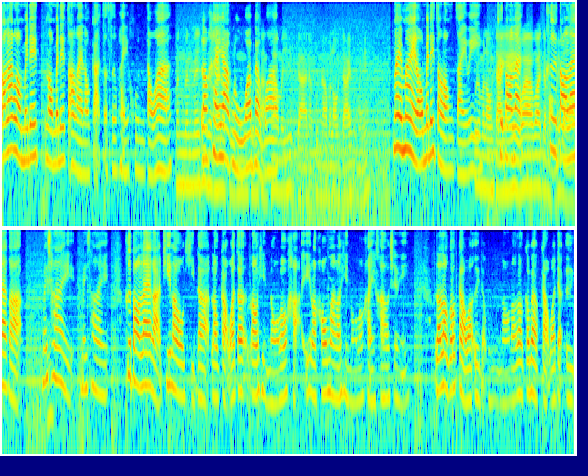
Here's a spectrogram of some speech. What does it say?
ตอนแรกเราไม่ได้เราไม่ได้จะอะไรเรากะจะเซอร์ไพรส์คุณแต่ว่า มันมันไม่ใช่เราแค่ซร์ไพส์หอยากคุณรู้ว่าคุณแบบสั่งว่าข้าวมา20จานนะคุณเอามาลองใจผมไหมไม่ไม่เราไม่ได้จะลองใจเว้ย คุณมาลองใจคือตอนแรก ไงว่าว่าจะบอกคือไม่ตอนบแรกอะ ไม่ใช่ไม่ใช่ คือตอนแรกอะที่เราคิดอะเรากะว่าจะเราเห็นน้องเราขาย เราเข้ามาเราเห็นน้องเราขายข้าวใช่ไหมแล้วเราก็กะว่าเออเดี๋ยวอุดหนุนน้องแล้วเราก็แบบกะว่าเดี๋ยวเออ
